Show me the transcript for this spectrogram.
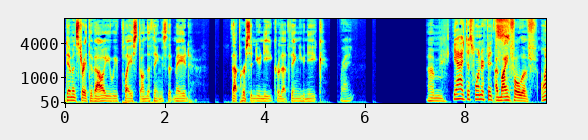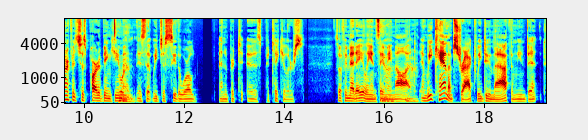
demonstrate the value we've placed on the things that made that person unique or that thing unique. Right. Um, yeah, I just wonder if it's. I'm mindful of. I wonder if it's just part of being human is that we just see the world in a, as particulars. So if we met aliens, they yeah, may not, yeah. and we can abstract. We do math and we invent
